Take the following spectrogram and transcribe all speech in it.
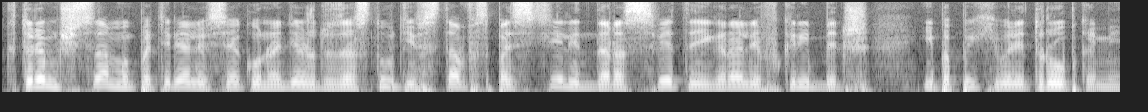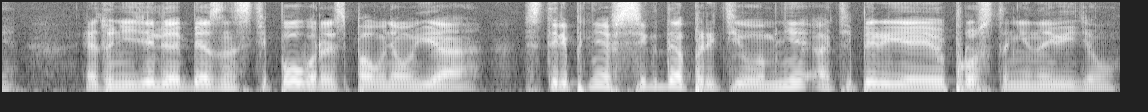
К трем часам мы потеряли всякую надежду заснуть и, встав с постели, до рассвета играли в криббедж и попыхивали трубками. Эту неделю обязанности повара исполнял я. Стрепня всегда претила мне, а теперь я ее просто ненавидел.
